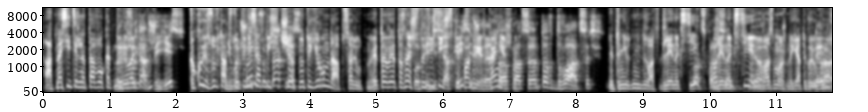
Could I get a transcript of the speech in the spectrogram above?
Относительно того, как Но ты результат говоришь... же есть. Какой результат? Небольшой 150 тысяч час. Ну, это ерунда абсолютно. Это, это значит, статистическая конечно. Это процентов 20. Это не 20. Для NXT? Для NXT, да. возможно, я-то говорю про,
